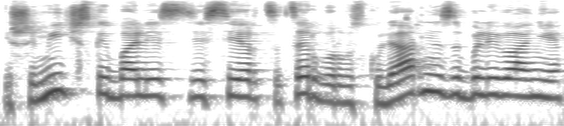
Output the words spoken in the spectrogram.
ишемическая болезнь сердца, цереброваскулярные заболевания.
